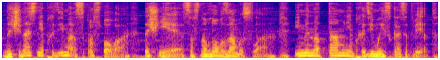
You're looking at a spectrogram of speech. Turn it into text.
Начинать необходимо с простого, точнее, с основного замысла. Именно там необходимо искать ответ.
